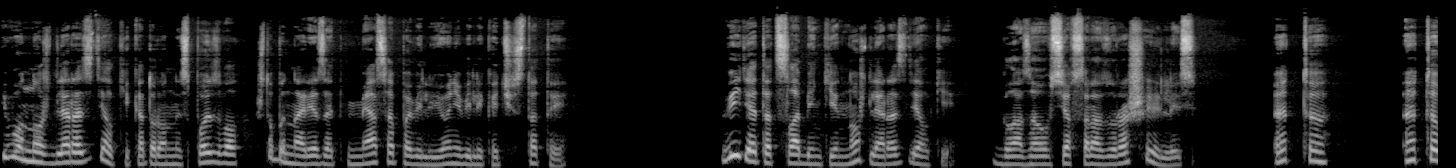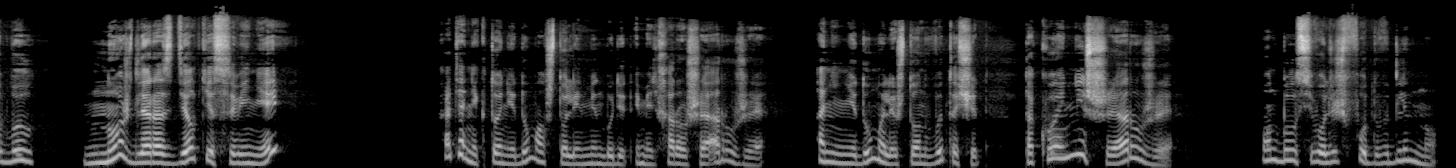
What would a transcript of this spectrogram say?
его нож для разделки, который он использовал, чтобы нарезать мясо в павильоне Великой Чистоты. Видя этот слабенький нож для разделки, глаза у всех сразу расширились. Это... это был нож для разделки свиней? Хотя никто не думал, что Лин Мин будет иметь хорошее оружие. Они не думали, что он вытащит такое низшее оружие. Он был всего лишь фут в длину.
